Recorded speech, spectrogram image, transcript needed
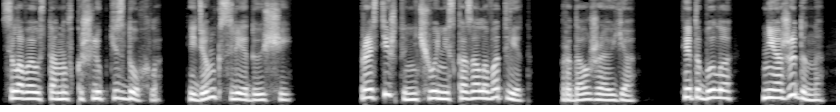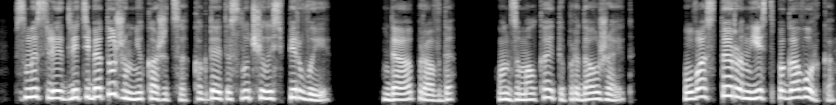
Силовая установка шлюпки сдохла. Идем к следующей. «Прости, что ничего не сказала в ответ», — продолжаю я. «Это было неожиданно, в смысле, для тебя тоже, мне кажется, когда это случилось впервые?» «Да, правда». Он замолкает и продолжает. «У вас, Террен, есть поговорка.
